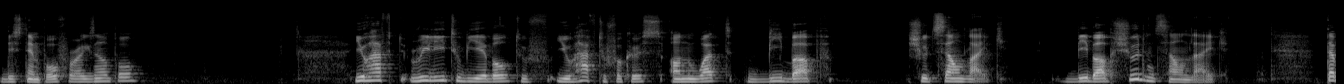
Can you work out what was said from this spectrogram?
this tempo for example, you have to really to be able to you have to focus on what bebop should sound like. Bebop shouldn't sound like. There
